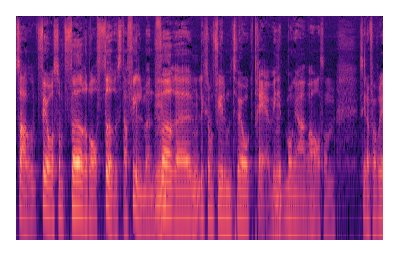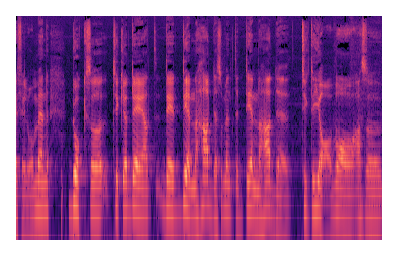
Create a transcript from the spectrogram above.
så här, får som föredrar första filmen Mm. före Mm. liksom film två och tre. Vilket många andra har som sina favoritfilmer. Men dock så tycker jag det att det den hade som inte den hade tyckte jag var alltså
